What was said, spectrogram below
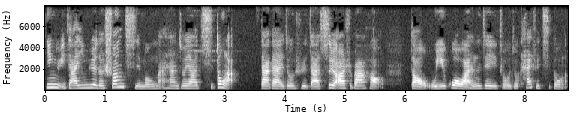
英语加音乐的双启蒙马上就要启动了，大概就是在四月二十八号到五一过完的这一周就开始启动了。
